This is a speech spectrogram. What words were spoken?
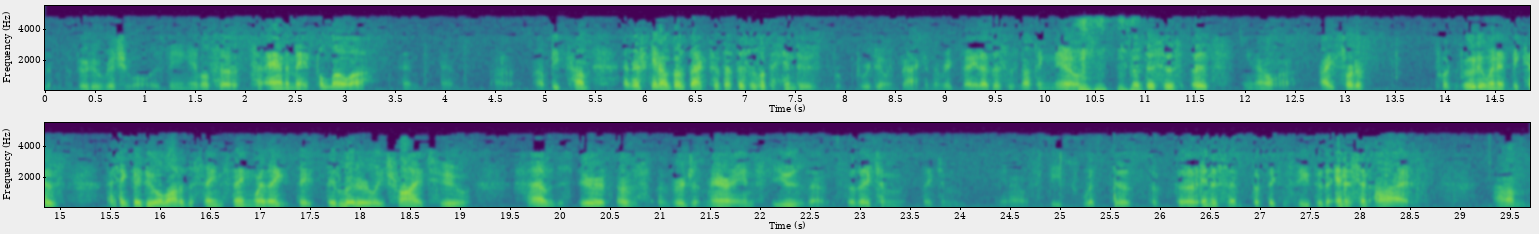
the, the voodoo ritual is being able to to animate the loa and and uh, uh, become. And this you know goes back to that. This is what the Hindus were doing back in the Rig Veda. This is nothing new. Mhm, mhm. But this is it's you know I sort of put voodoo in it because I think they do a lot of the same thing where they they, they literally try to have the spirit of, of Virgin Mary infuse them so they can they can you know speak with the the, the innocent that they can see through the innocent eyes um,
